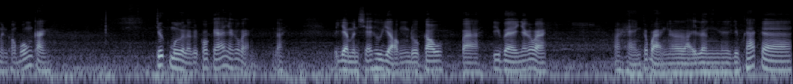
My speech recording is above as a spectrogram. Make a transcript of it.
mình còn bốn cần trước mưa là có cá nha các bạn. Đây, bây giờ mình sẽ thu dọn đồ câu và đi về nha các bạn. Hẹn các bạn lại lần dịp khác ờ,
